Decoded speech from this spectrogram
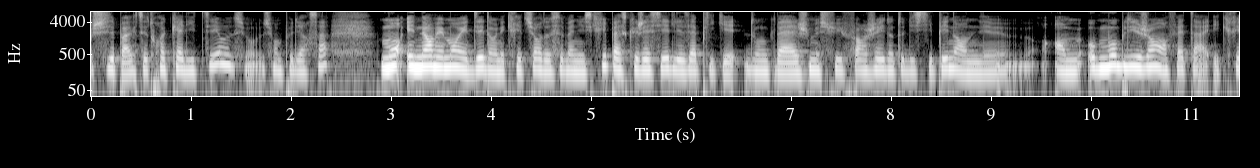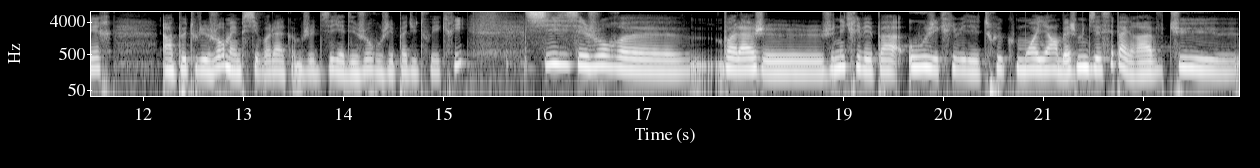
je sais pas, ces trois qualités, hein, si on, peut dire ça, m'ont énormément aidé dans l'écriture de ce manuscrit parce que j'ai essayé de les appliquer. Donc bah, je me suis forgé une autodiscipline en, en, m'obligeant en fait à écrire un peu tous les jours, même si voilà, comme je disais, il y a des jours où j'ai pas du tout écrit. Si ces jours, euh, voilà, je, je n'écrivais pas ou j'écrivais des trucs moyens, ben, je me disais c'est pas grave, tu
